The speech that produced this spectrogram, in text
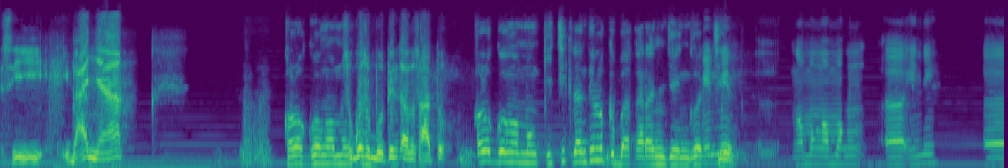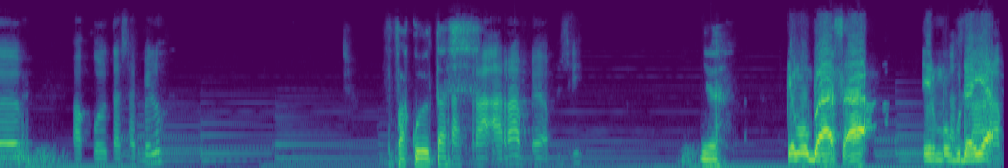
Si banyak. Kalau gua ngomong So, gue sebutin satu-satu. kalau gua ngomong kicik nanti lu kebakaran jenggot Min, ngomong-ngomong eh, ini eh, fakultas apa lu? Fakultas Sastra Arab ya apa sih? Ilmu bahasa, ilmu Sastra budaya. Arab,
